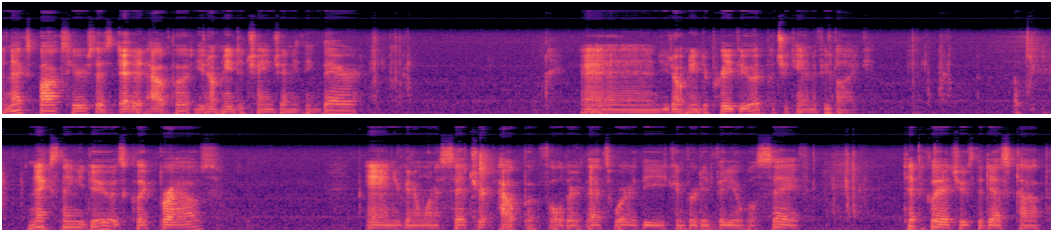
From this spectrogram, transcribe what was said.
The next box here says Edit Output. You don't need to change anything there and you don't need to preview it but you can if you'd like. Next thing you do is click browse. And you're going to want to set your output folder. That's where the converted video will save. Typically I choose the desktop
